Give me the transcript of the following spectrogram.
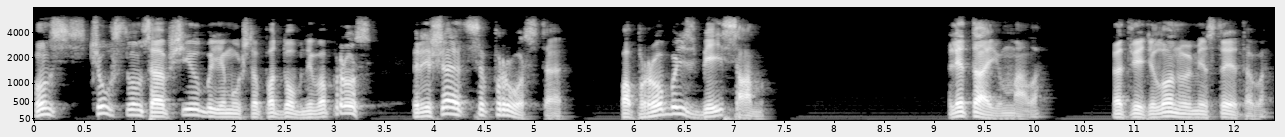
он с чувством сообщил бы ему, что подобный вопрос решается просто. Попробуй сбей сам. «Летаю мало», — ответил он вместо этого.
